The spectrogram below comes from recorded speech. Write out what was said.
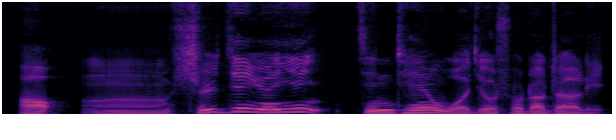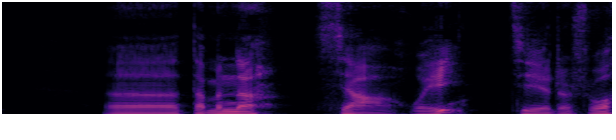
好，嗯，时间原因，今天我就说到这里，呃，咱们呢下回接着说。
